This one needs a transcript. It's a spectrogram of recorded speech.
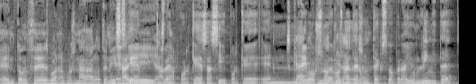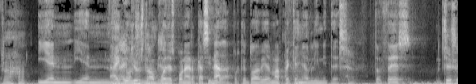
Entonces, bueno, pues nada, lo tenéis Es ahí que, y ya a está. ver, ¿por qué es así? Porque en Es que iVoox no podemos meter un texto, pero hay un límite. Y en, y en Y en iTunes, iTunes no puedes poner casi nada, porque todavía es más pequeño el límite. Sí. Entonces, Sí, sí,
